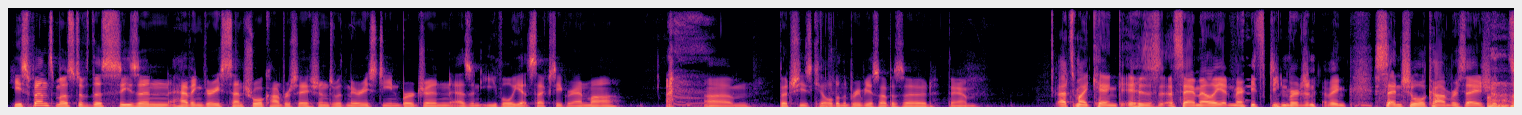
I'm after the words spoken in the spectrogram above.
He spends most of this season having very sensual conversations with Mary Steenburgen as an evil yet sexy grandma. um, but she's killed in the previous episode. Damn. That's my kink. Is uh, Sam Elliott and Mary Steenburgen having sensual conversations?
